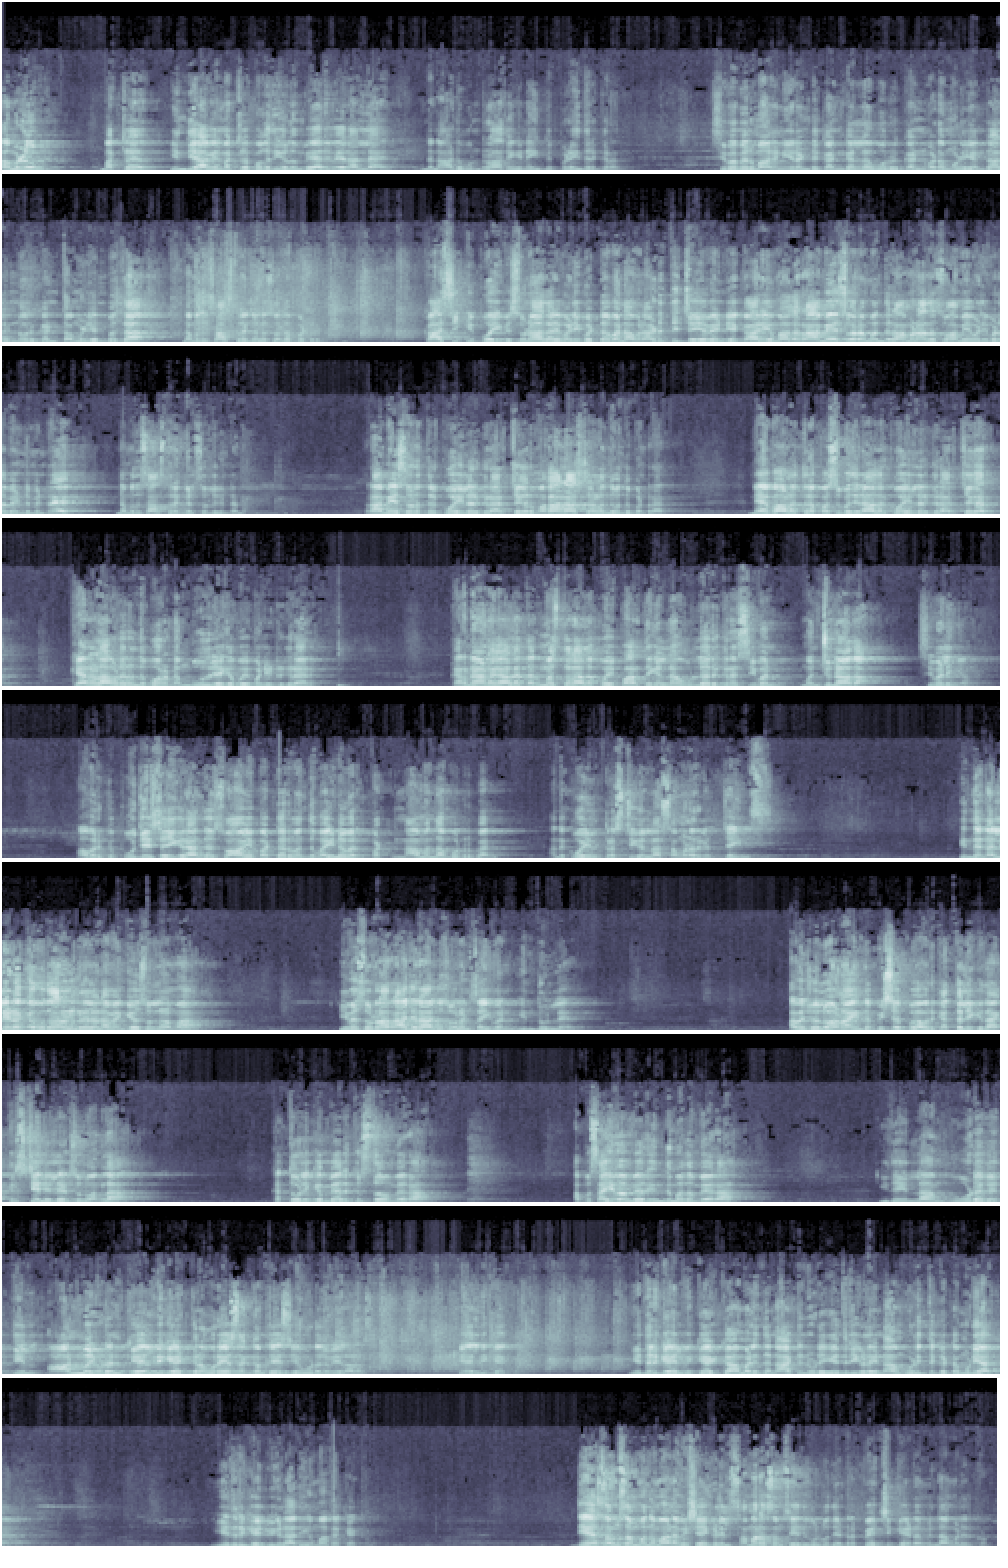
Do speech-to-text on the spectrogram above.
தமிழும் மற்ற இந்தியாவின் மற்ற பகுதிகளும் வேறு வேறு அல்ல. இந்த நாடு ஒன்றாக இணைந்து பிணைந்திருக்கிறது. சிவபெருமானின் இரண்டு கண்கள்ல ஒரு கண் வடமொழி என்றால் இன்னொரு கண் தமிழ் என்பதுதான் நமது சாஸ்திரங்களில் சொல்லப்பட்டிருக்கு. காசிக்கு போய் விஸ்வநாதரை வழிபட்டவன் அவன் அடுத்து செய்ய வேண்டிய காரியமாக ராமேஸ்வரம் வந்து ராமநாத சுவாமியை வழிபட வேண்டும் என்று நமது சாஸ்திரங்கள் சொல்லுகின்றன. ராமேஸ்வரத்தில் கோயில் இருக்கிற அர்ச்சகர் மகாராஷ்டிரால இருந்து வந்து பண்றார். நேபாளத்தில் பசுபதிநாதர் கோயிலில் இருக்கிற அர்ச்சகர் கேரளாவிலிருந்து போகிற நம்பூதிரி அங்கே போய் பண்ணிட்டு இருக்கிறாரு கர்நாடகாவில் தர்மஸ்தலாவில் போய் பார்த்தீங்கன்னா உள்ளே இருக்கிற சிவன் மஞ்சுநாதா சிவலிங்கம். அவருக்கு பூஜை செய்கிற அந்த சுவாமி பட்டர் வந்து வைணவர் பட் நாமம் தான் போட்டிருப்பாரு. அந்த கோயில் ட்ரஸ்டிகள்லாம் சமணர்கள் ஜெயின்ஸ். இந்த நல்லிணக்க உதாரணங்கள் எல்லாம் நாம் எங்கேயோ சொல்லணுமா? இவன் சொல்றான் ராஜராஜ சோழன் சைவன் இந்து இல்லை. அவன் சொல்லுவானா இந்த பிஷப் அவர் கத்தலிக்கு தான் கிறிஸ்டியன் இல்லைன்னு சொல்லுவாங்களா? கத்தோலிக்கம் வேறு கிறிஸ்தவம் வேறா? அப்ப சைவம் வேறு இந்து மதம் வேறா? இதையெல்லாம் ஊடகத்தில் ஆண்மையுடன் கேள்வி கேட்கிற ஒரே சங்கம் தேசிய ஊடகவியலாளர் கேள்வி கேட்க எதிர்கேள்வி கேட்காமல் இந்த நாட்டினுடைய எதிரிகளை நாம் ஒழித்து கட்ட முடியாது. எதிர்கேள்விகள் அதிகமாக கேட்கணும். தேசம் சம்பந்தமான விஷயங்களில் சமரசம் செய்து கொள்வது என்ற பேச்சுக்கே இடம் இல்லாமல் இருக்கணும்.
